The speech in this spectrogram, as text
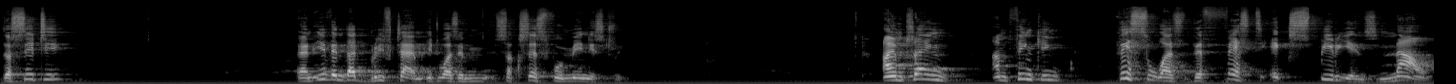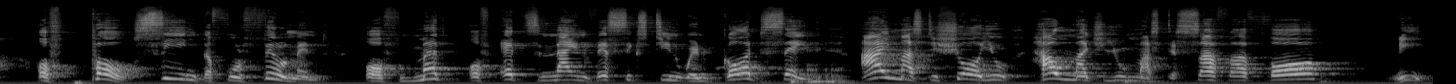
the city. And even that brief time, it was a successful ministry. I'm trying, I'm thinking this was the first experience now of Paul seeing the fulfillment of, of Acts 9, verse 16, when God said, I must show you how much you must suffer for me.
